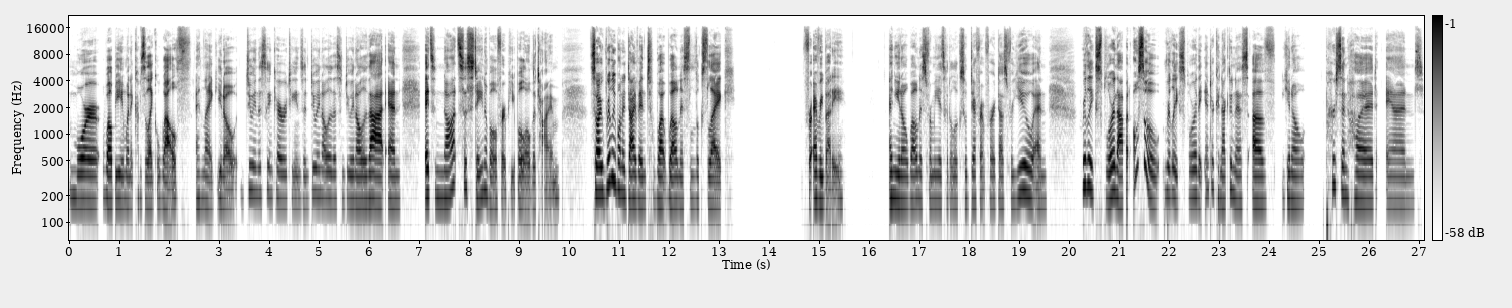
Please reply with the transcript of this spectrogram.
more well-being when it comes to like wealth and like you know doing the skincare routines and doing all of this and doing all of that and it's not sustainable for people all the time. So i really want to dive into what wellness looks like for everybody. And you know wellness for me is going to look so different for it does for you and really explore that but also really explore the interconnectedness of you know personhood and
